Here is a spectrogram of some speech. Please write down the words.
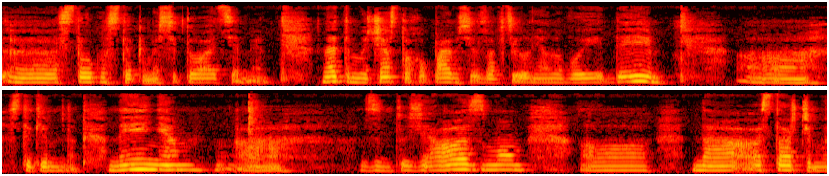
е, сталкувалися з такими ситуаціями. Знаєте, ми часто хопаємося за втілення нової ідеї з таким натхненням. з ентузіазмом, на старті ми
